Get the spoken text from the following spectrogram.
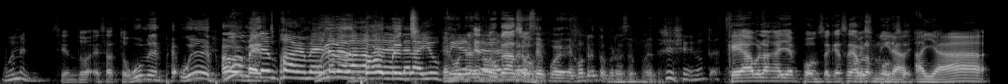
women. Siendo, exacto, women, women empowerment. Women empowerment, no me van a hablar de la Yupi. Es un reto, En tu caso. pero se puede, es un reto, pero se puede. ¿Qué hablan allá en Ponce? ¿Qué se habla Pues en mira, Ponce? allá,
